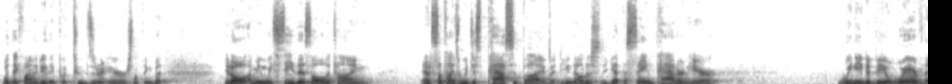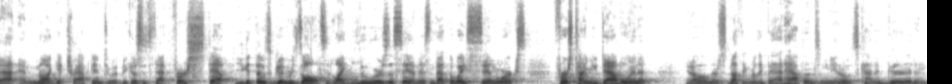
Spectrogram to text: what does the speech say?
what they finally do? They put tubes in her ear or something. But, you know, I mean, we see this all the time and sometimes we just pass it by, but do you notice you get the same pattern here? We need to be aware of that and not get trapped into it because it's that first step. You get those good results. It like lures us in. Isn't that the way sin works? First time you dabble in it, you know, there's nothing really bad happens and you know it's kind of good and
